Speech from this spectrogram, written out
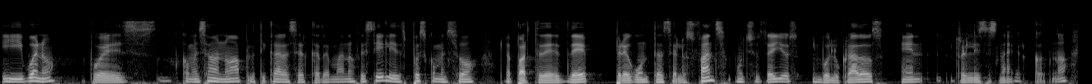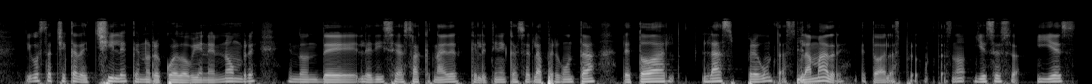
Y bueno, pues comenzaron a platicar acerca de Man of Steel y después comenzó la parte de, preguntas de los fans, muchos de ellos involucrados en Release de Snyder Cut, ¿no? Digo esta chica de Chile, que no recuerdo bien el nombre, en donde le dice a Zack Snyder que le tiene que hacer la pregunta de todas las preguntas, la madre de todas las preguntas, ¿no? Y es, esa, y es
